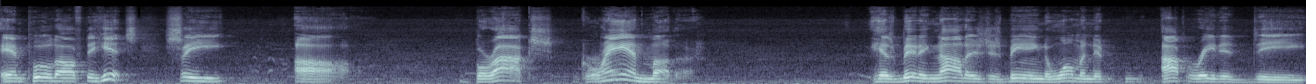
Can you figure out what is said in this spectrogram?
and pulled off the hits. See, uh, Barack's grandmother has been acknowledged as being the woman that operated the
